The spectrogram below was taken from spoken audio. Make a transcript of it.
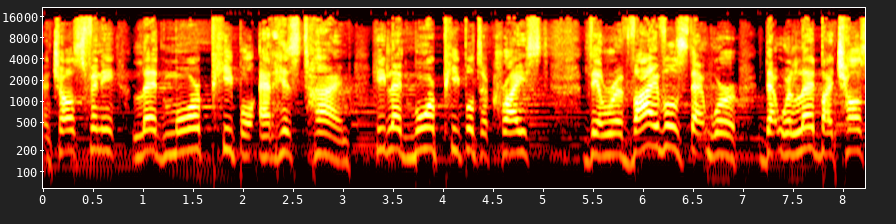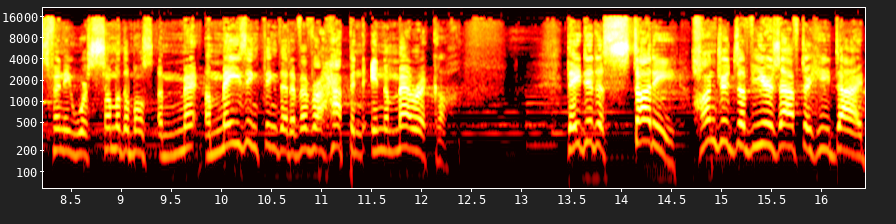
And Charles Finney led more people at his time. He led more people to Christ the revivals that were, that were led by Charles Finney were some of the most ama- amazing things that have ever happened in America. They did a study hundreds of years after he died,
